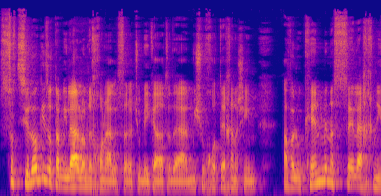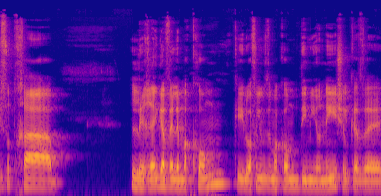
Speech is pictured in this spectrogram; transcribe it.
סוציולוגי זאת המילה הלא נכונה לסרט שהוא בעיקר אתה יודע מישהו חותך אנשים אבל הוא כן מנסה להכניס אותך לרגע ולמקום כאילו אפילו אם זה מקום דמיוני של כזה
